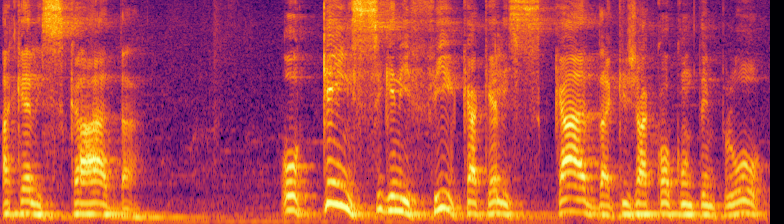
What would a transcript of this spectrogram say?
aquela escada? Ou quem significa aquela escada que Jacó contemplou?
